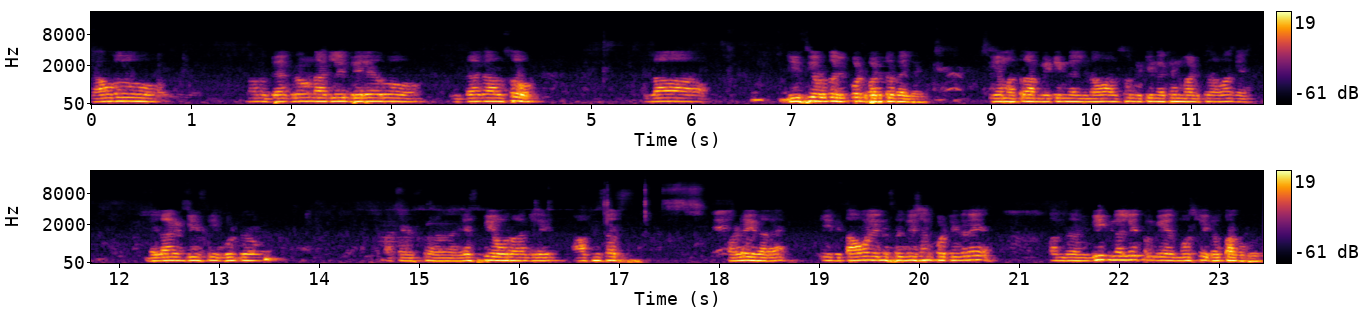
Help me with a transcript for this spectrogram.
ಯಾವುದು ನಾವು ಬ್ಯಾಕ್ಗ್ರೌಂಡ್ ಆಗಲಿ ಬೇರೆಯವರು ಇದ್ದಾಗ ಆಲ್ಸೋ ಎಲ್ಲ ಡಿ ಸಿ ಅವ್ರದ್ದು ರಿಪೋರ್ಟ್ ಬರ್ತದೆ ಇಲ್ಲಿ ಸಿ ಎಂ ಹತ್ರ ಮೀಟಿಂಗ್ನಲ್ಲಿ ನಾವು ಆಲ್ಸೋ ಮೀಟಿಂಗ್ ಅಟೆಂಡ್ ಮಾಡ್ತೀವಿ. ಅವಾಗ ಬೆಳಗಾವಿ ಡಿ ಸಿ ಗುಡ್ಡು ಮತ್ತು ಎಸ್ ಪಿ ಅವರು ಆಗಲಿ ಆಫೀಸರ್ಸ್ ಒಳ್ಳೆ ಇದ್ದಾರೆ ಈಗ ತಾವು ಏನು ಸಜೆಷನ್ ಕೊಟ್ಟಿದ್ರೆ ಒಂದು ವೀಕ್ನಲ್ಲಿ ನಮಗೆ ಮೋಸ್ಟ್ಲಿ ಗೊತ್ತಾಗಬಹುದು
